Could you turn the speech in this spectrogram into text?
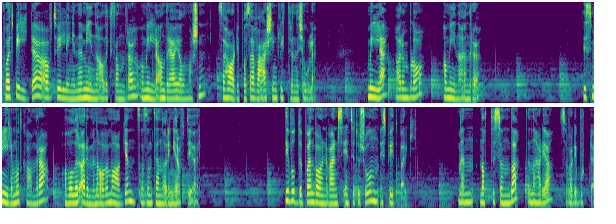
På et bilde av tvillingene Mine Alexandra og Mille Andrea Hjalmarsen så har de på seg hver sin glitrende kjole. Mille har en blå og Mina en rød. De smiler mot kamera og holder armene over magen, sånn som tenåringer ofte gjør. De bodde på en barnevernsinstitusjon i Spydeberg. Men natt til søndag denne helga så var de borte.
